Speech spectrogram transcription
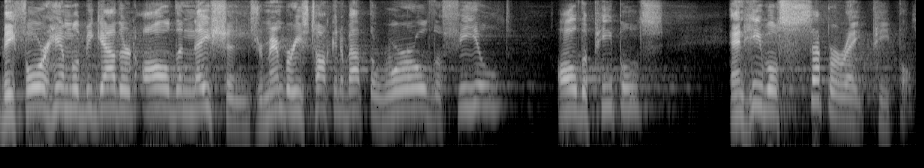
Before him will be gathered all the nations. Remember, he's talking about the world, the field, all the peoples. And he will separate people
